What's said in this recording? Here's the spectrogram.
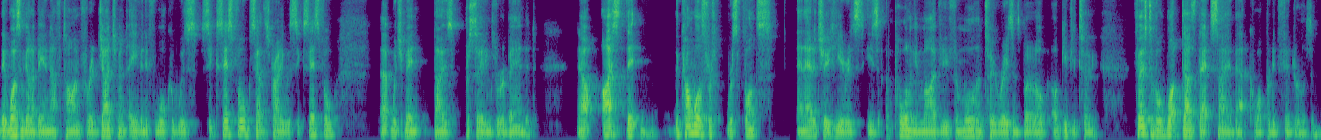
there wasn't going to be enough time for a judgment, even if Walker was successful, South Australia was successful, uh, which meant those proceedings were abandoned. Now, I, the, the Commonwealth's re- response and attitude here is, is appalling in my view for more than two reasons, but I'll, I'll give you two. First of all, what does that say about cooperative federalism?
